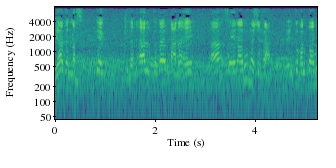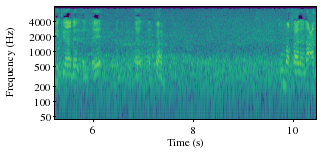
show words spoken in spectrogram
بهذا النص. كيف؟ إذا أهل الكبائر معناه إيه؟ ها سينالون الشفاعة. فانتم غلطانين في هذا الايه؟ الفهم. ثم قال نعت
